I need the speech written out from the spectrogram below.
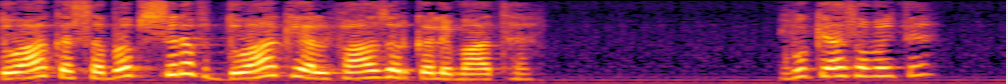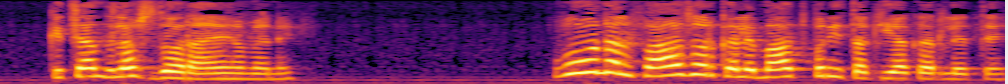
دعا کا سبب صرف دعا کے الفاظ اور کلمات ہیں۔ وہ کیا سمجھتے ہیں؟ کہ چند لفظ دہرائے ہیں میں نے۔ وہ ان الفاظ اور کلمات پر ہی تکیہ کر لیتے ہیں۔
